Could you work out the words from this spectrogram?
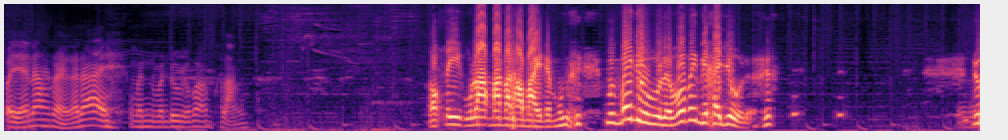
พญานาคหน่อยก็ได้ มันมันดูมีความขลังล็อกตี้กูลากบ้านมาทำไมเนี่ยมึงมึงไม่ดูเลยว่าไม่มีใครอยู่เนี่ย ดู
